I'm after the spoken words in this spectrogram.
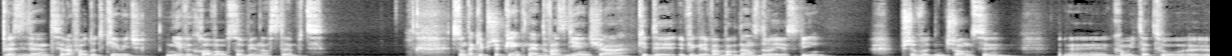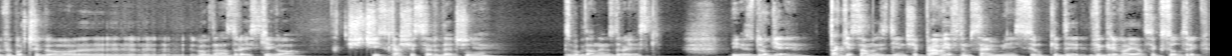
prezydent Rafał Dudkiewicz nie wychował sobie następcy. Są takie przepiękne dwa zdjęcia, kiedy wygrywa Bogdan Zdrojewski, przewodniczący e, Komitetu e, Wyborczego Bogdana Zdrojewskiego, ściska się serdecznie z Bogdanem Zdrojewskim. I jest drugie, takie same zdjęcie, prawie w tym samym miejscu, kiedy wygrywa Jacek Sutryk,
